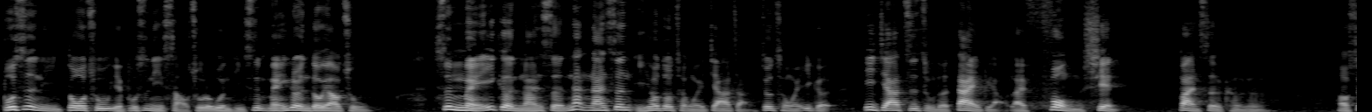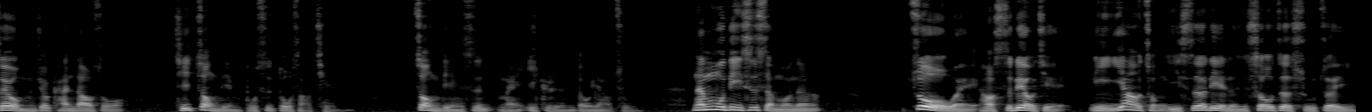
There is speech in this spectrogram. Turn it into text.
不是你多出，也不是你少出的问题，是每一个人都要出。是每一个男生，那男生以后都成为家长，就成为一个一家之主的代表来奉献半色可乐。好，所以我们就看到说，其实重点不是多少钱，重点是每一个人都要出。那目的是什么呢？作为好十六节，你要从以色列人收这赎罪银，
